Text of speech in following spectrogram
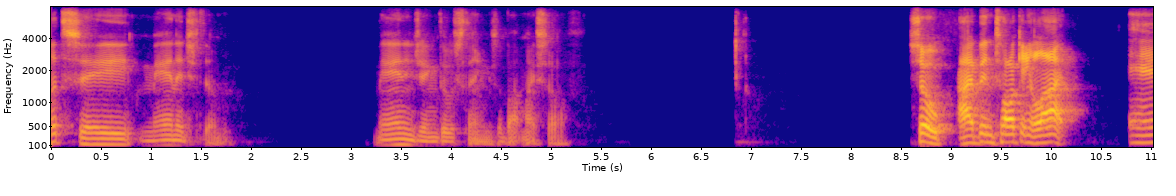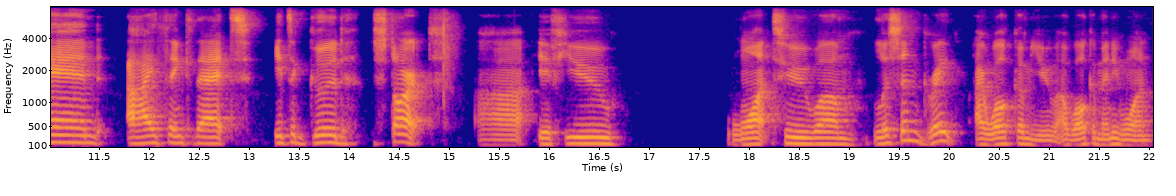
Let's say manage them, managing those things about myself. So I've been talking a lot, and I think that it's a good start. Uh, if you want to um, listen, great. I welcome you. I welcome anyone.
